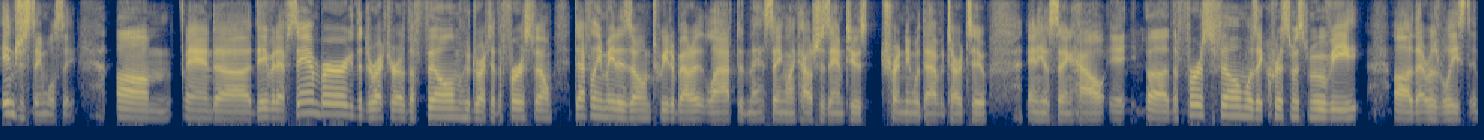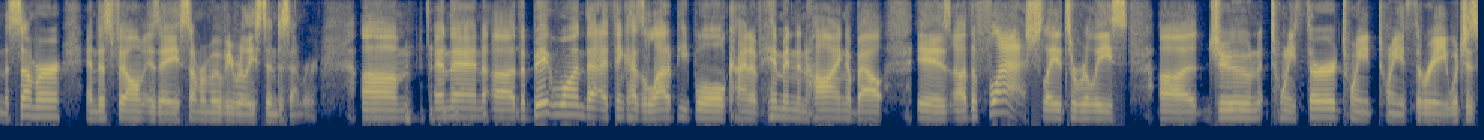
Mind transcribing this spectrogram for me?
interesting. We'll see. Um, and uh, David F. Sandberg, the director of the film, who directed the first film, definitely made his own tweet about it. Laughed and saying like how Shazam 2 is trending with Avatar 2, and he was saying how it, uh, the first film was a Christmas movie uh, that was released in the summer, and this film is a summer movie released in December. Um, and then uh, the big one that I think has a lot of people kind of hemming and hawing about is uh, the Flash, slated to release uh, June 23rd, 2023, which is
